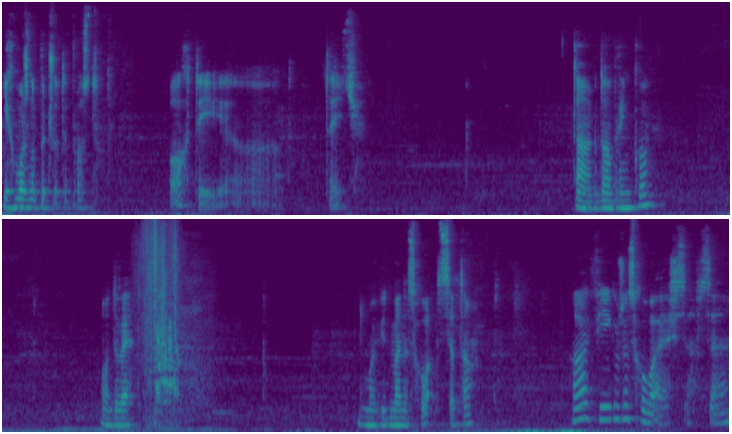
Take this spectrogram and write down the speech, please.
Їх можна почути просто. Ох ти. е, Тить. Так, добренько. О, диви. Думаю, від мене сховатися, та? А фіг вже сховаєшся, все.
